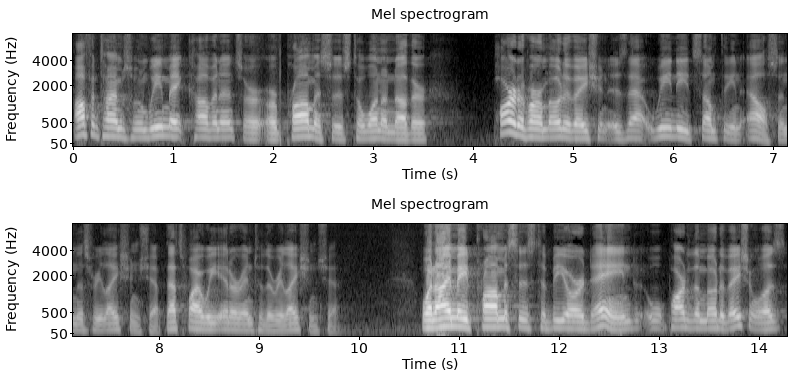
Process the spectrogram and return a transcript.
Oftentimes, when we make covenants or, or promises to one another, part of our motivation is that we need something else in this relationship. That's why we enter into the relationship. When I made promises to be ordained, part of the motivation was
